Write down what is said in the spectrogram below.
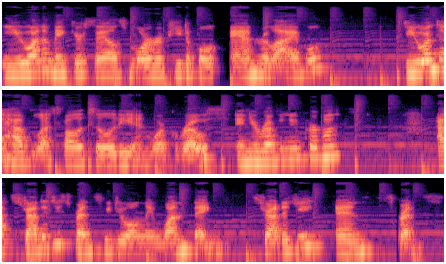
You want to make your sales more repeatable and reliable? Do you want to have less volatility and more growth in your revenue per month? At Strategy Sprints, we do only one thing strategy in sprints.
